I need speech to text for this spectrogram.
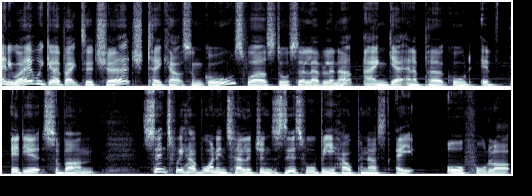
Anyway, we go back to church, take out some ghouls whilst also leveling up, and getting a perk called Idiot Savant. Since we have one intelligence, this will be helping us a awful lot.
